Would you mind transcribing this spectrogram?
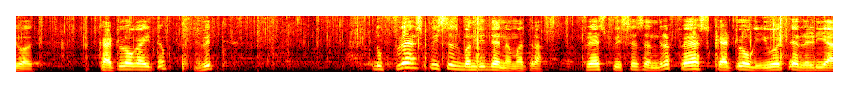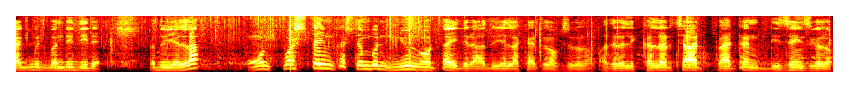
ಇವಾಗ ಕ್ಯಾಟ್ಲಾಗ್ ಐಟಮ್ ವಿತ್ ಇದು ಫ್ರೆಶ್ ಪೀಸಸ್ ಬಂದಿದೆ ನಮ್ಮ ಹತ್ರ. ಫ್ರೆಶ್ ಪೀಸಸ್ ಅಂದರೆ ಫ್ರೆಶ್ ಕ್ಯಾಟ್ಲಾಗ್ ಇವತ್ತೇ ರೆಡಿ ಆಗಿಬಿಟ್ಟು ಬಂದಿದ್ದಿದೆ. ಅದು ಎಲ್ಲ ಆನ್ ಫಸ್ಟ್ ಟೈಮ್ ಕಸ್ಟಮರ್ ನೀವು ನೋಡ್ತಾ ಇದ್ದೀರಾ ಅದು ಎಲ್ಲ ಕ್ಯಾಟ್ಲಾಗ್ಸ್ಗಳು ಅದರಲ್ಲಿ ಕಲರ್ ಚಾರ್ಟ್ ಪ್ಯಾಟರ್ನ್ ಡಿಸೈನ್ಸ್ಗಳು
